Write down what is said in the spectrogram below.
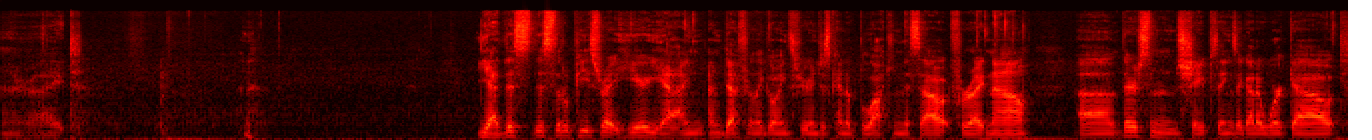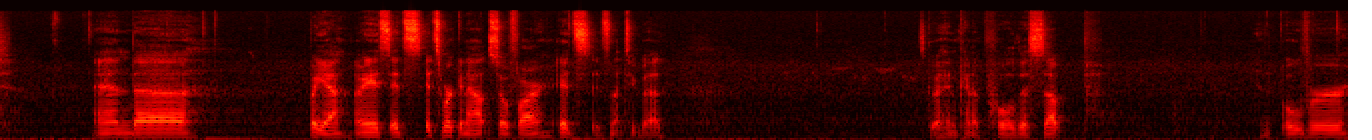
All right. yeah, this this little piece right here, yeah, I'm, I'm definitely going through and just kind of blocking this out for right now. Uh, there's some shape things I got to work out, and uh, but yeah, I mean it's it's it's working out so far. It's it's not too bad. Let's go ahead and kind of pull this up and over.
